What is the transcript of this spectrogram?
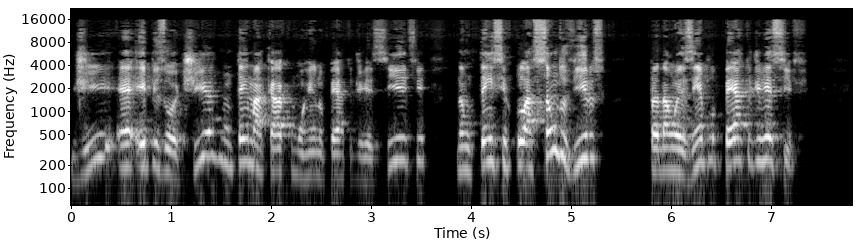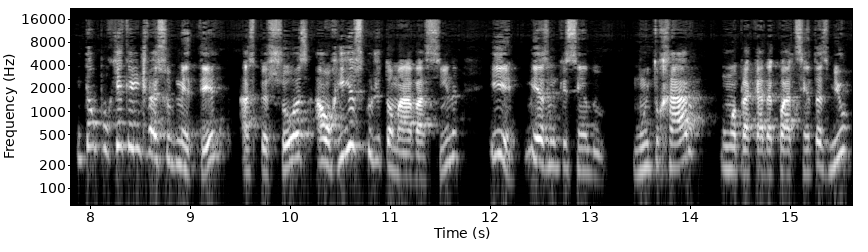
de é, episotia, não tem macaco morrendo perto de Recife, não tem circulação do vírus, para dar um exemplo, perto de Recife. Então, por que, que a gente vai submeter as pessoas ao risco de tomar a vacina e, mesmo que sendo muito raro, uma para cada 400 mil,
